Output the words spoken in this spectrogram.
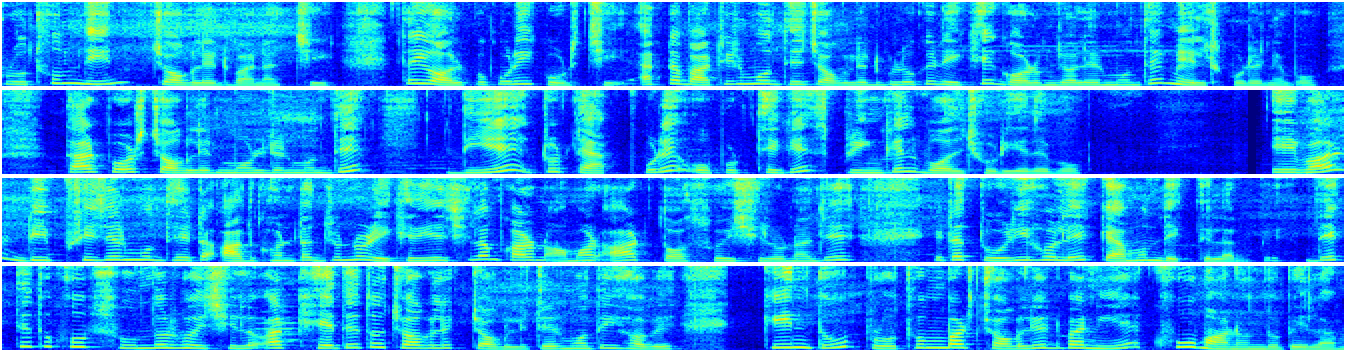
প্রথম দিন চকলেট বানাচ্ছি, তাই অল্প করেই করছি। একটা বাটির মধ্যে চকলেটগুলোকে রেখে গরম জলের মধ্যে মেল্ট করে নেব। তারপর চকলেট মোল্ডের মধ্যে দিয়ে একটু ট্যাপ করে ওপর থেকে স্প্রিঙ্কেল বল ছড়িয়ে দেবো। এবার ডিপ ফ্রিজের মধ্যে এটা আধ ঘণ্টার জন্য রেখে দিয়েছিলাম, কারণ আমার আর তস হয়েছিল না যে এটা তৈরি হলে কেমন দেখতে লাগবে। দেখতে তো খুব সুন্দর হয়েছিল আর খেতে তো চকলেট চকলেটের মতোই হবে। কিন্তু প্রথমবার চকলেট বানিয়ে খুব আনন্দ পেলাম।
